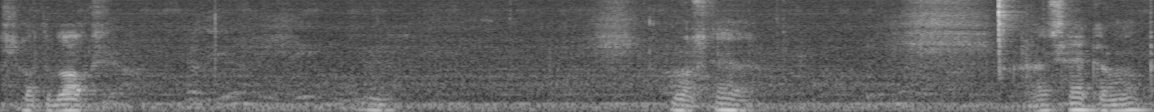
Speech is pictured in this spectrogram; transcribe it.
Slå tillbaks. Mm. Måste jag. Annars käkar de upp.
